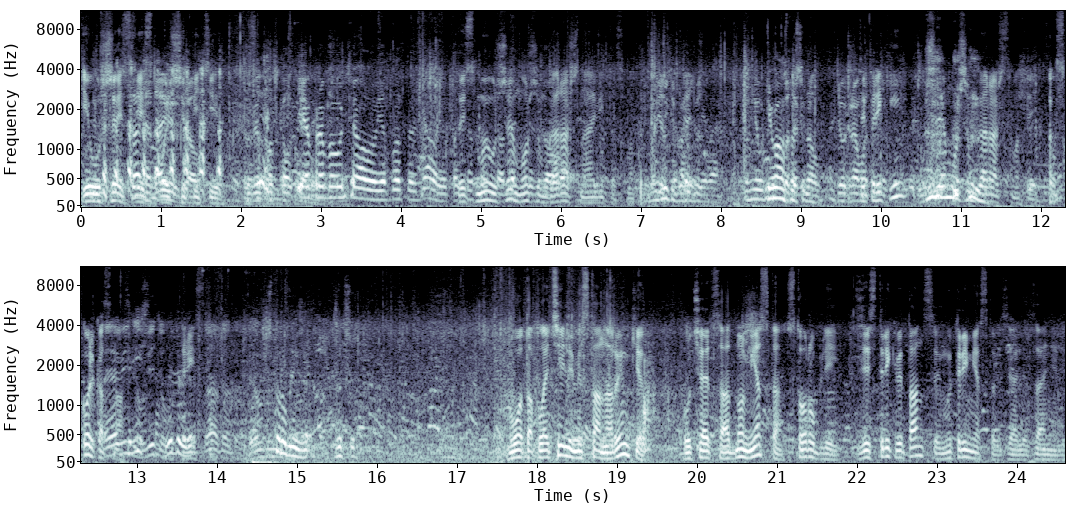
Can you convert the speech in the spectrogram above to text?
И уже здесь больше пяти. Я промолчал, я просто взял, я То есть мы уже можем гараж на Авито смотреть. И вам спасибо. Ты прикинь, уже можем гараж смотреть. Так сколько с нас? видел, 300. 100 рублей за, за все. Вот, оплатили места на рынке. Получается, одно место 100 рублей. Здесь три квитанции, мы три места взяли, заняли.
